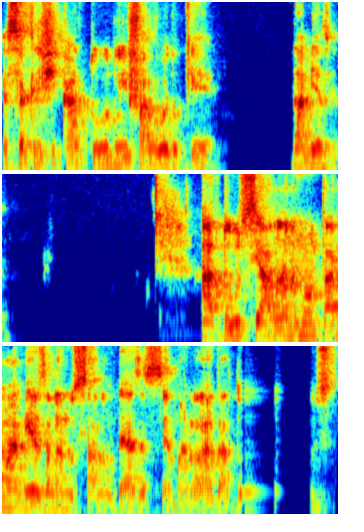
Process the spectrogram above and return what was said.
é sacrificar tudo em favor do quê? Da mesa. A Dulce e a Lana montaram uma mesa lá no salão dessa semana, lá da Dulce.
